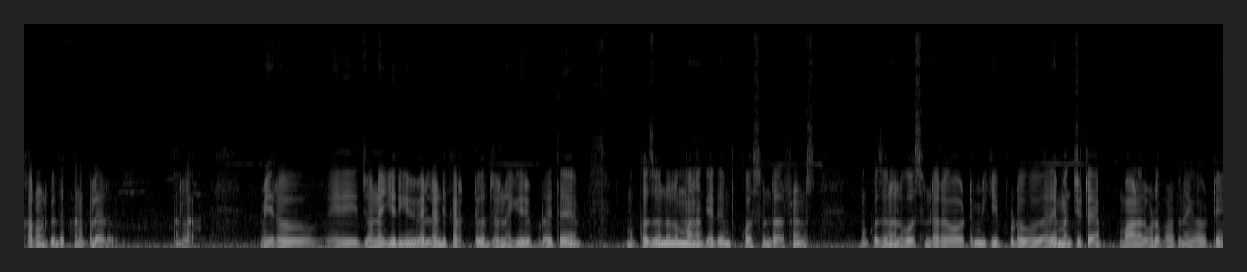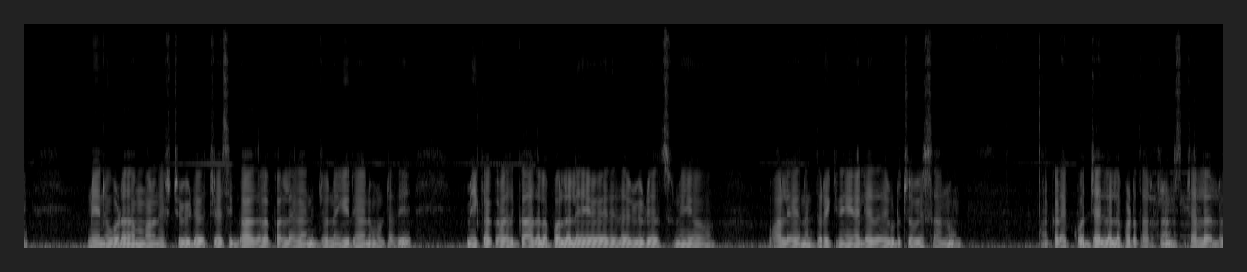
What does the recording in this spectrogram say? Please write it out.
కర్నూలుకి అయితే కనకలేరు. అట్లా. మీరు ఇది జొన్నగిరికి వెళ్ళండి కరెక్ట్గా జొన్నగిరి ఇప్పుడైతే మొక్కజొన్నలు మనకైతే కోస్తుంటారు ఫ్రెండ్స్. మొక్కజొన్నలు కోస్తుంటారు కాబట్టి మీకు ఇప్పుడు అదే మంచి టైం. వానలు కూడా పడుతున్నాయి కాబట్టి నేను కూడా మన నెక్స్ట్ వీడియో వచ్చేసి గాజులపల్లె కానీ జొన్నగిరి కానీ ఉంటుంది. మీకు అక్కడ గాజులపల్లెలో ఏవైతే వీడియోస్ ఉన్నాయో వాళ్ళు ఏదైనా దొరికినాయా లేదా అది కూడా చూపిస్తాను. అక్కడ ఎక్కువ జల్లెలు పెడతారు ఫ్రెండ్స్ జల్లెలు.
